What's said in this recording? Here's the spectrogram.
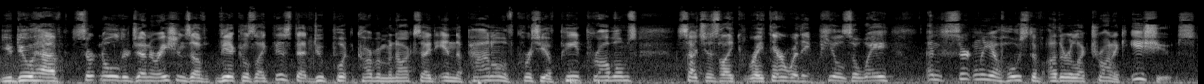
You do have certain older generations of vehicles like this that do put carbon monoxide in the panel. Of course, you have paint problems, such as like right there where they peels away, and certainly a host of other electronic issues.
